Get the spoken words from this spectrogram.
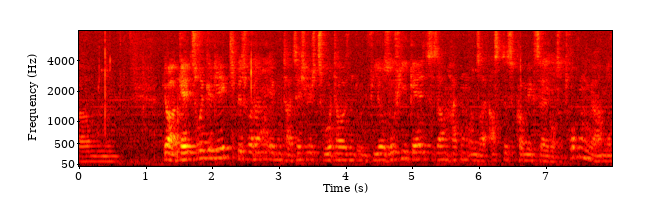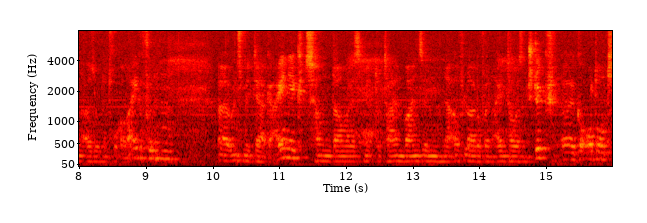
Ähm, ja, Geld zurückgelegt, bis wir dann eben tatsächlich 2004 so viel Geld zusammen hatten, unser erstes Comic selber zu drucken. Wir haben dann also eine Druckerei gefunden, äh, uns mit der geeinigt, haben damals mit totalem Wahnsinn eine Auflage von 1000 Stück äh, geordert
